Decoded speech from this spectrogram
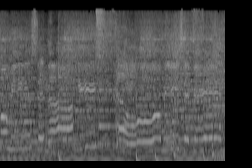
も見せない顔を見せて。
